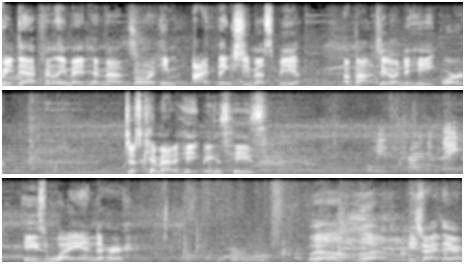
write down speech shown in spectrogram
We definitely made him mad this morning. He, I think she must be about to go into heat or just came out of heat because he's He's trying to mate her. he's way into her. Well, look, he's right there.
